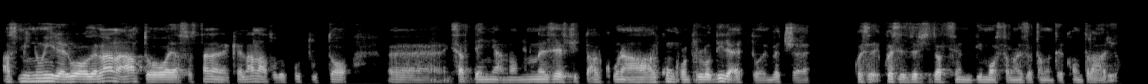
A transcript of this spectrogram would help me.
a sminuire il ruolo della Nato e a sostenere che la Nato dopo tutto eh, in Sardegna non, non esercita alcuna, alcun controllo diretto, invece queste, queste esercitazioni dimostrano esattamente il contrario.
